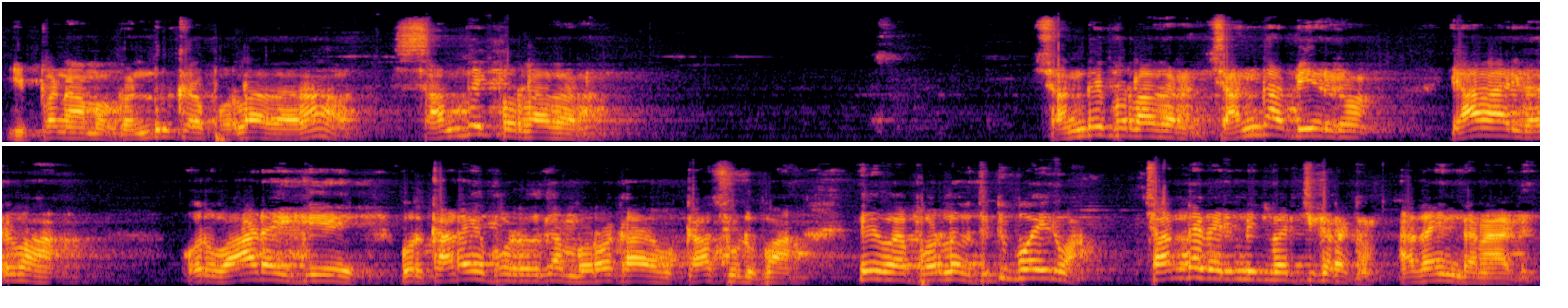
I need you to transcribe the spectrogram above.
இப்ப நாம கண்டிருக்கிற பொருளாதாரம் சந்தை பொருளாதாரம். சந்தை பொருளாதாரம். சந்தை அப்படியே இருக்கும். வியாபாரி வருவான். ஒரு வாடகைக்கு ஒரு கடையை போடுறதுக்கு ஐம்பது ரூபா கா- காசு கொடுப்பான். பொருளை வச்சுட்டு போயிடுவான். சந்தை வெறுமைக்கு வரிச்சு கிடக்கும். அதான் இந்த நாடு.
